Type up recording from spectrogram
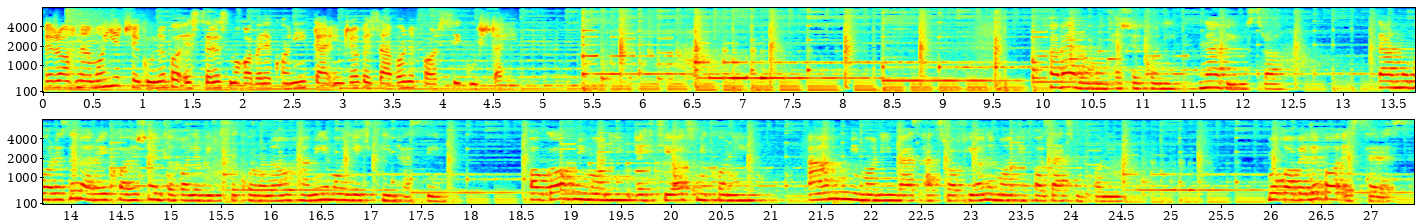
به راهنمای چگونه با استرس مقابله کنید در اینجا به زبان فارسی گوش دهید. خبر را منتشر کنید نه ویروس را. در مبارزه برای کاهش انتقال ویروس کرونا همه ما یک تیم هستیم. آگاه میمانیم احتیاط می‌کنیم امن میمانیم و از اطرافیانمان حفاظت می‌کنیم. مقابله با استرس.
